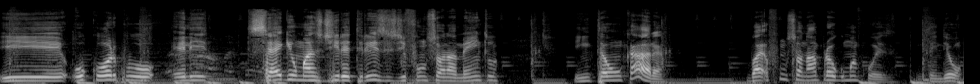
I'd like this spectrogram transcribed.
e o corpo ele segue umas diretrizes de funcionamento. Então, cara, vai funcionar para alguma coisa, entendeu?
